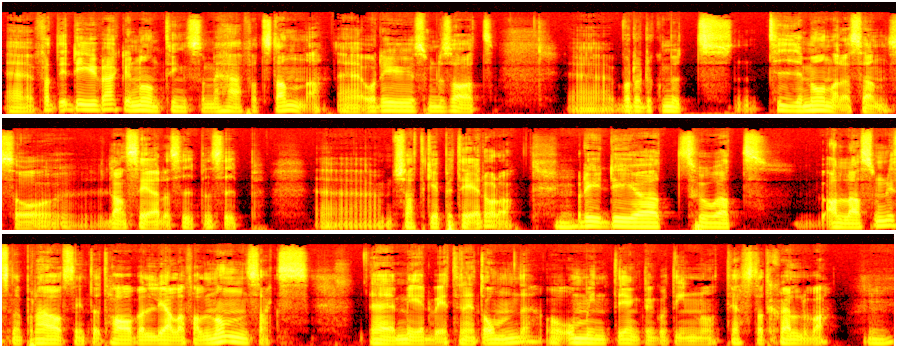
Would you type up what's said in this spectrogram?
Eh, för det, är ju verkligen någonting som är här för att stanna eh, och det är ju som du sa att eh, vadå det kom ut tio månader sedan så lanserades i princip eh, ChatGPT då. då. Mm. Och det är det jag tror att alla som lyssnar på det här avsnittet har väl i alla fall någon slags eh, medvetenhet om det och om inte egentligen gått in och testat själva. Mm.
